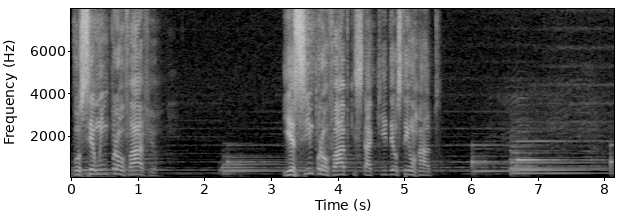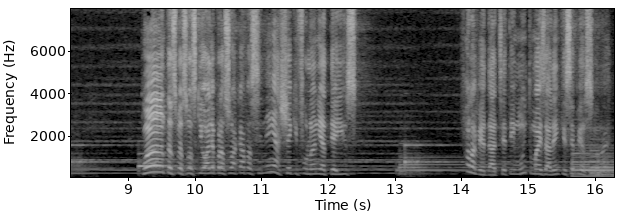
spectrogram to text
Você é um improvável. E esse improvável que está aqui, Deus tem honrado. Quantas pessoas que olham para sua casa assim, nem achei que fulano ia ter isso. Fala a verdade, você tem muito mais além do que você pensou, não é?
